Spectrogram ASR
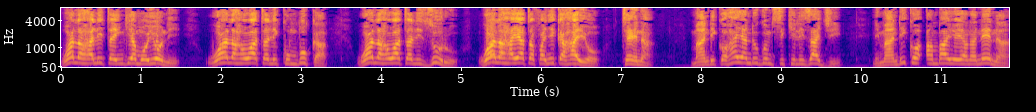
wala halitaingia moyoni wala hawatalikumbuka wala hawatalizuru wala hayatafanyika hayo tena. Maandiko haya ndugu msikilizaji ni maandiko ambayo yananena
